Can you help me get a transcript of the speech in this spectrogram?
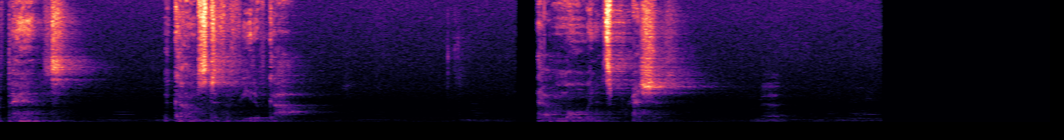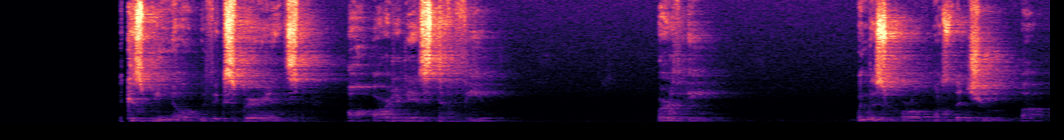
repents and comes to the feet of God. That moment is Because we know we've experienced how hard it is to feel worthy when this world wants to chew you up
